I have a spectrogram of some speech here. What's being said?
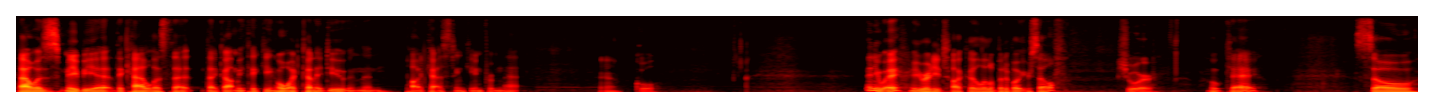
that was maybe a, the catalyst that that got me thinking, oh, what could I do? And then podcasting came from that. Yeah, cool. Anyway, are you ready to talk a little bit about yourself? Sure. Okay. So,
